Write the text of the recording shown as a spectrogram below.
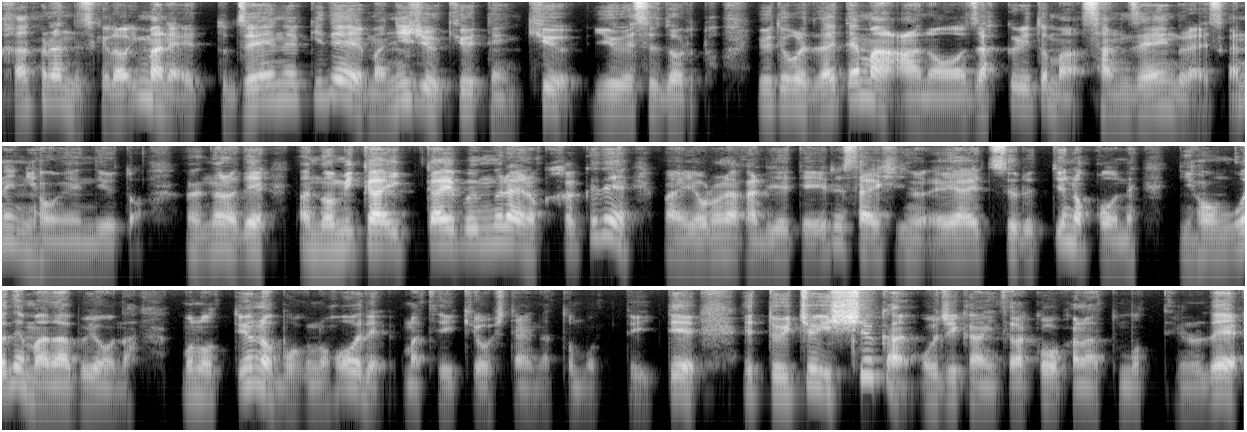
価格なんですけど、今ね、えっと、税抜きで、まあ、29.9US ドルというところで、だいたいまあ、あの、ざっくりとまあ3000円ぐらいですかね、日本円で言うと。なので、まあ、飲み会1回分ぐらいの価格で、まあ、世の中に出ている最新の AI ツールっていうのをこうね、日本語で学ぶようなものっていうのを僕の方でまあ提供したいなと思っていて、えっと、一応1週間お時間いただこうかなと思っているので、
